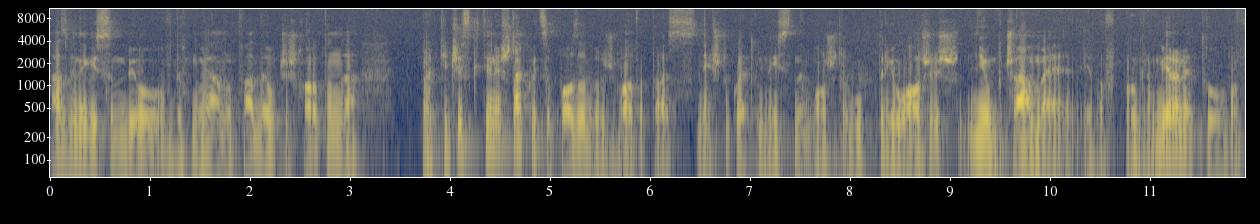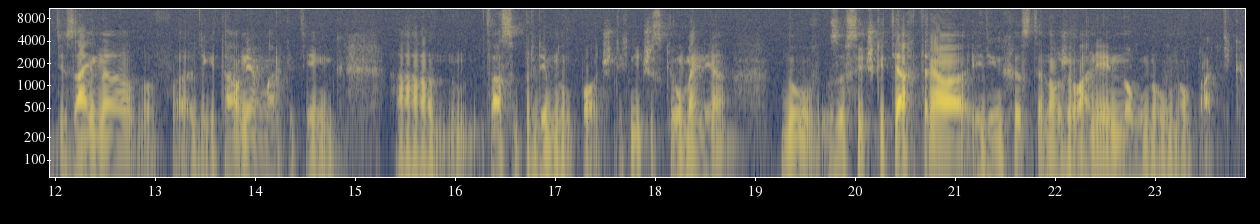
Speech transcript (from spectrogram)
Аз винаги съм бил вдъхновяван от това да учиш хората на практическите неща, които се ползват в живота, т.е. нещо, което наистина може да го приложиш. Ние обучаваме и в програмирането, в дизайна, в дигиталния маркетинг. това са предимно повече технически умения, но за всички тях трябва един хъст, едно желание и много, много, много практика.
